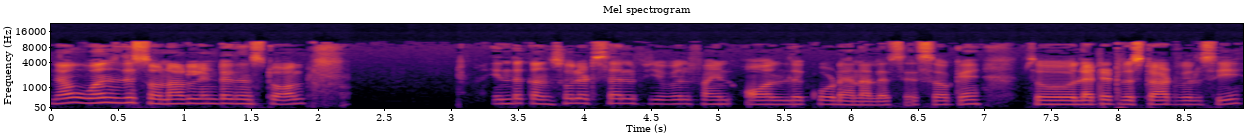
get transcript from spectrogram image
now once this sonarlint is installed in the console itself you will find all the code analysis okay? So let it restart we'll see.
